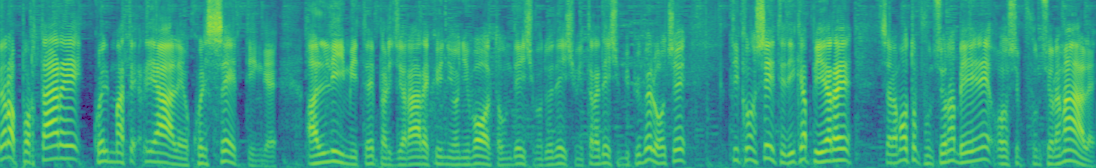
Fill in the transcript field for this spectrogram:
Però portare quel materiale o quel setting al limite per girare quindi ogni volta un decimo, due decimi, tre decimi più veloce ti consente di capire se la moto funziona bene o se funziona male.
